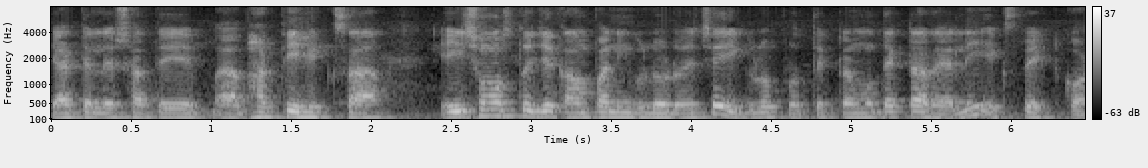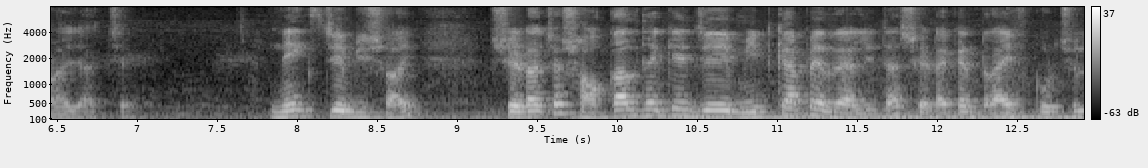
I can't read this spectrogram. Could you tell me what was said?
এয়ারটেলের সাথে ভারতী হেক্সা এই সমস্ত যে কোম্পানিগুলো রয়েছে এইগুলো প্রত্যেকটার মধ্যে একটা র্যালি এক্সপেক্ট করা যাচ্ছে। নেক্সট যে বিষয়, সেটা হচ্ছে সকাল থেকে যে মিড ক্যাপের র্যালিটা সেটাকে ড্রাইভ করছিল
